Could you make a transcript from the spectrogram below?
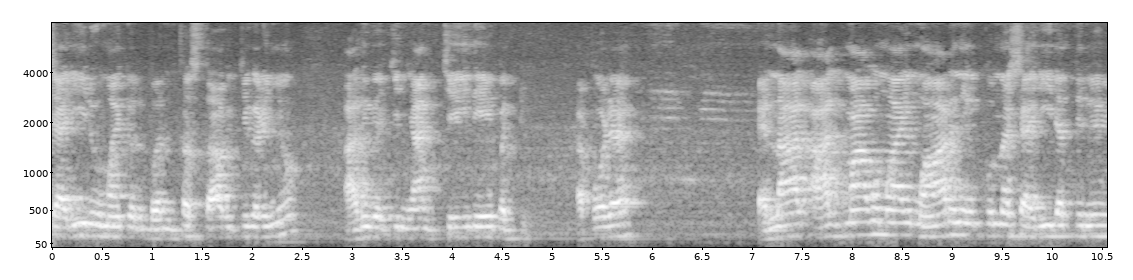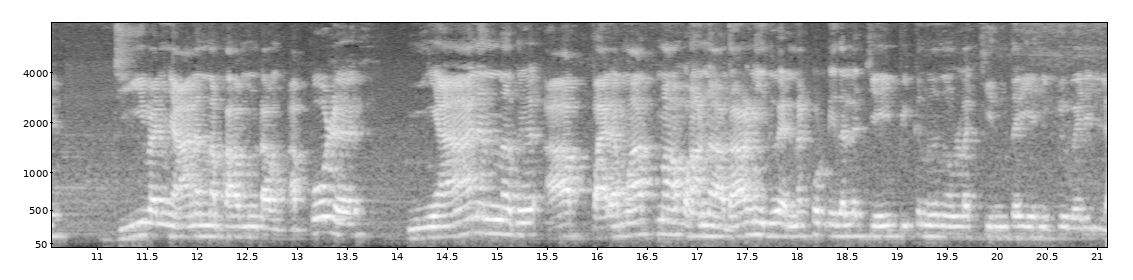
ശരീരവുമായിട്ട് ഒരു ബന്ധം സ്ഥാപിച്ചു കഴിഞ്ഞു. അത് വെച്ച് ഞാൻ ചെയ്തേ പറ്റൂ. അപ്പോൾ എന്നാൽ ആത്മാവുമായി മാറി നിൽക്കുന്ന ശരീരത്തിന് ജീവൻ ഞാനെന്ന ഭാവം ഉണ്ടാവും. അപ്പോൾ ഞാനെന്നത് ആ പരമാത്മാവാണ്. അതാണ് ഇത് എന്നെ കൊണ്ട് ഇതെല്ലാം ചെയ്യിപ്പിക്കുന്നത് എന്നുള്ള ചിന്ത എനിക്ക് വരില്ല.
